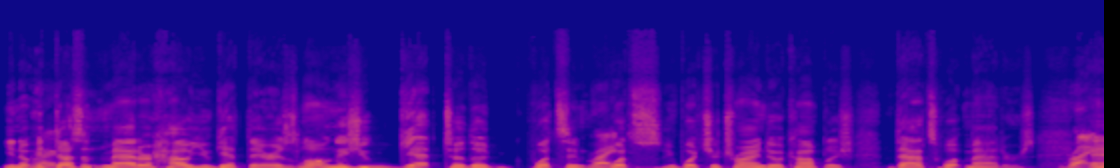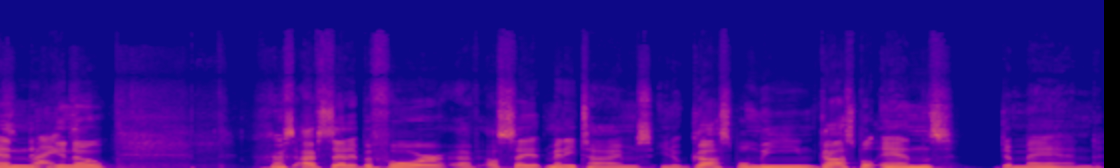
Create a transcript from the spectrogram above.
you know Right. it doesn't matter how you get there as long as you get to the what's in Right. what's what you're trying to accomplish. That's what matters. Right, And right. you know. I've said it before. I've- I'll say it many times. You know, gospel mean gospel ends demand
